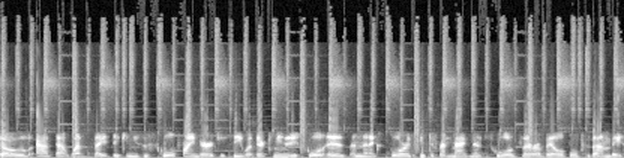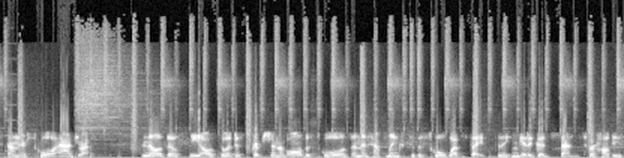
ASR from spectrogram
So at that website, they can use the school finder to see what their community school is and then explore the different magnet schools that are available to them based on their school address. And they'll, they'll see also a description of all the schools and then have links to the school website so they can get a good sense for how these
